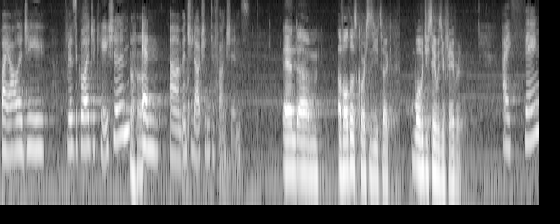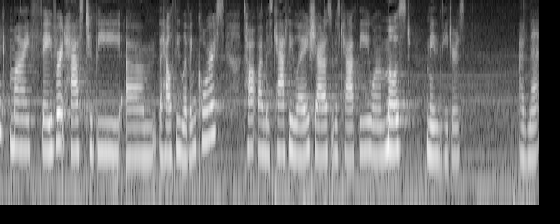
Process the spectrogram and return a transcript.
Biology, Physical Education, Uh-huh. and um, Introduction to Functions. And um, of all those courses you took, what would you say was your favorite? I think my favorite has to be um, the Healthy Living course taught by Miss Kathy Lay. Shout out to Miss Kathy, one of the most amazing teachers I've met.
